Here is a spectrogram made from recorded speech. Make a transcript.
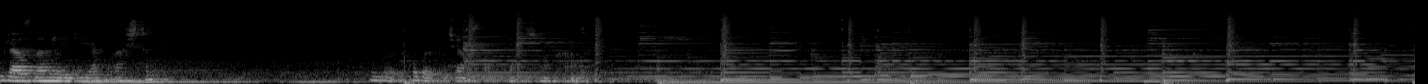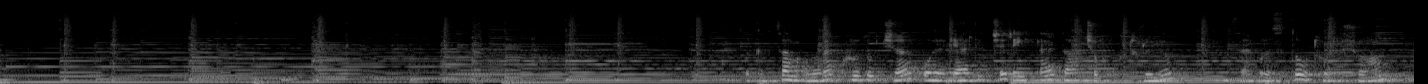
Biraz daha rengi yaklaştım. Ve Böyle bırakacağım zaten son kat. Bakın tam olarak kurudukça, boya geldikçe renkler daha çabuk oturuyor. Mesela burası da oturdu şu an.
